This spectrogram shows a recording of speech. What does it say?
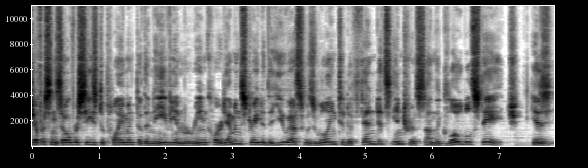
Jefferson's overseas deployment of the Navy and Marine Corps demonstrated the U.S. was willing to defend its interests on the global stage. His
